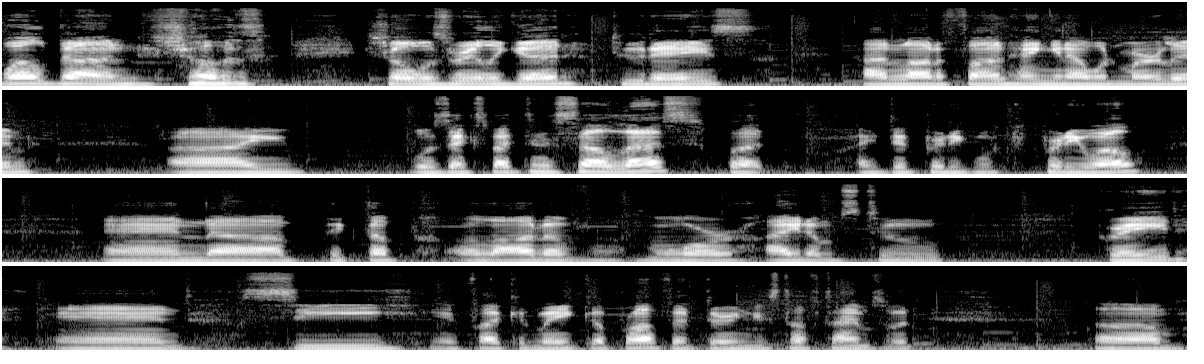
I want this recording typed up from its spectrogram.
Well done. Shows show was really good. Two days, had a lot of fun hanging out with Merlin. I was expecting to sell less, but I did pretty pretty well, and uh, picked up a lot of more items to grade and see if I could make a profit during these tough times. But um,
